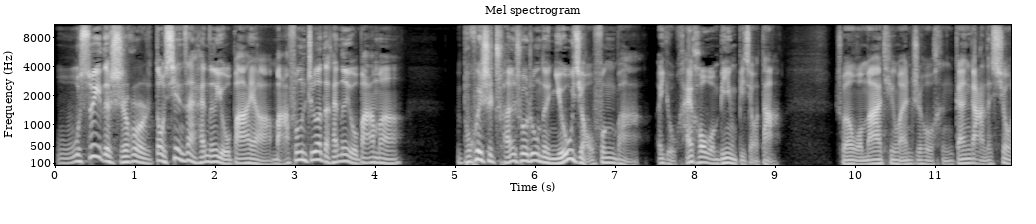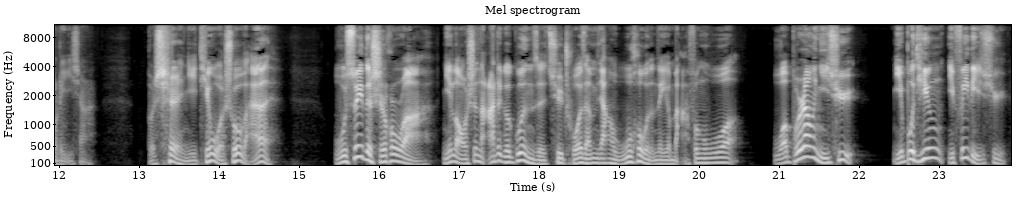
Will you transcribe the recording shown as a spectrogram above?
五岁的时候到现在还能有疤呀？马蜂蛰的还能有疤吗？不会是传说中的牛角蜂吧？哎呦，还好我命比较大。”说完，我妈听完之后很尴尬的笑了一下。不是你听我说完，五岁的时候啊，你老是拿着个棍子去戳咱们家屋后的那个马蜂窝，我不让你去，你不听，你非得去，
